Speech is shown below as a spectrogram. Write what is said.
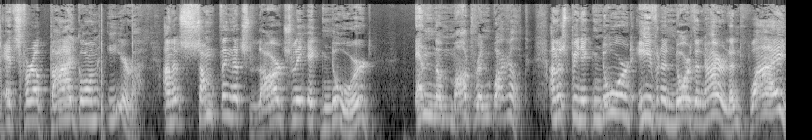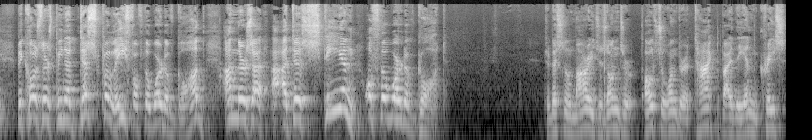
It's for a bygone era. And it's something that's largely ignored in the modern world. And it's been ignored even in Northern Ireland. Why? Because there's been a disbelief of the Word of God and there's a, a, a disdain of the Word of God. Traditional marriage is under, also under attack by the increase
